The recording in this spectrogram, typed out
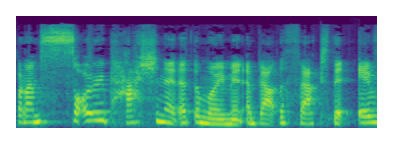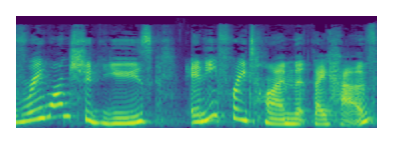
But I'm so passionate at the moment about the fact that everyone should use any free time that they have.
